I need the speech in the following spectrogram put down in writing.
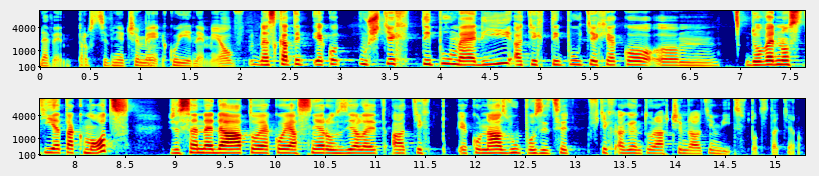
nevím, prostě v něčem jako jiným, jo. Dneska ty, jako už těch typů médií a těch typů těch jako um, dovedností je tak moc, že se nedá to jako jasně rozdělit a těch jako názvů pozice v těch agenturách čím dál tím víc v podstatě. No.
